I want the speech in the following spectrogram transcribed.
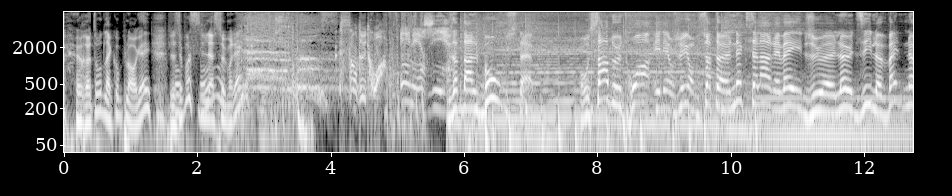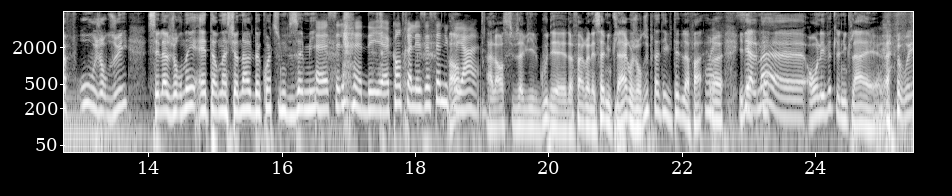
de- retour de la Coupe Longueuil. Je sais pas s'il l'assumerait. 1023. Énergie. Vous êtes dans le boost. Au 1023 Énergie, on vous souhaite un excellent réveil du euh, lundi, le 29 août aujourd'hui. C'est la journée internationale de quoi, tu me disais, Mi? Euh, c'est la- des, euh, contre les essais nucléaires. Alors, si vous aviez le goût de, de faire un essai nucléaire aujourd'hui, peut-être éviter de le faire. Ouais, Euh, c'est idéalement, euh, on évite le nucléaire. oui.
